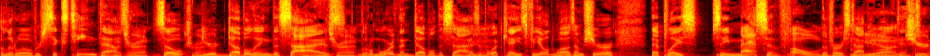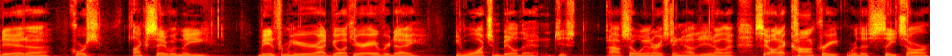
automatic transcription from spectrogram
a little over 16,000. That's right. So That's right. you're doubling the size, That's right. a little more than double the size of what Kays Field was. I'm sure that place seemed massive Oh, the first time you walked in. it sure did. Uh, of course, like I said, with me being from here, I'd go out there every day and watch them build that. Just I was so interested in how they did all that. See, all that concrete where the seats are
